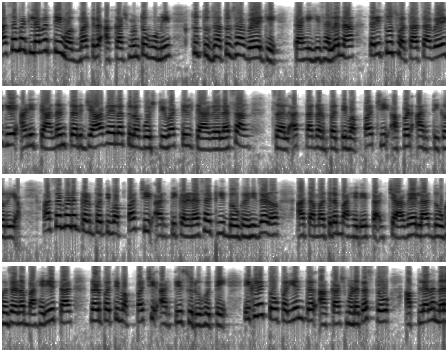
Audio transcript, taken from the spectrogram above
असं म्हटल्यावर ती मग मात्र आकाश म्हणतो भूमी तू तुझा तुझा वेळ घे. काहीही झालं ना तरी तू स्वतःचा वेळ घे आणि त्यानंतर ज्या वेळेला तुला गोष्टी वाटतील त्यावेळेला सांग. चल आत्ता गणपती बाप्पाची आपण आरती करूया. असं म्हणत गणपती बाप्पाची आरती करण्यासाठी दोघही जण आता मात्र बाहेर येतात. ज्या वेळेला दोघ जण बाहेर येतात गणपती बाप्पाची आरती सुरू होते. इकडे तोपर्यंत आकाश म्हणत असतो आपल्याला ना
